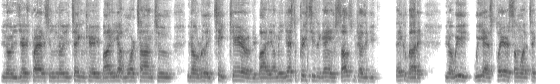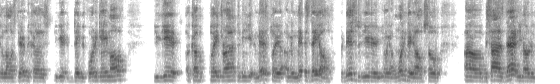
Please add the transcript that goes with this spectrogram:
You know, you're just practicing. You know, you're taking care of your body. You got more time to, you know, really take care of your body. I mean, yes, the preseason game sucks because if you think about it, you know, we we as players somewhat take a loss there because you get the day before the game off, you get a couple play drives, and then you get the next play. I mean, next day off. But this year, you only got one day off. So uh, besides that, you know,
